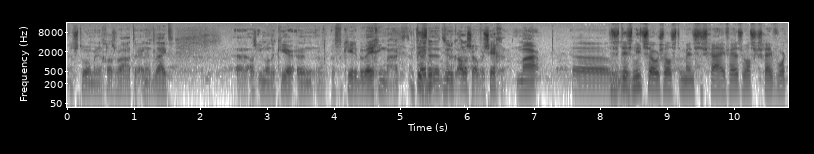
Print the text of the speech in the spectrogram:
een storm in een glas water. En het lijkt, eh, als iemand een keer een, een verkeerde beweging maakt, dan kun je er niet- natuurlijk alles over zeggen. Maar... Dus het is niet zo zoals de mensen schrijven, hè, zoals geschreven wordt,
